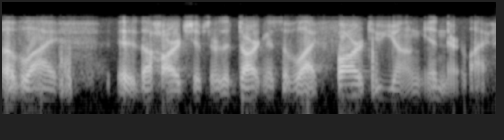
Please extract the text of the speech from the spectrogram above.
of life, uh, Uh, the hardships or the darkness of life, far too young in their life.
